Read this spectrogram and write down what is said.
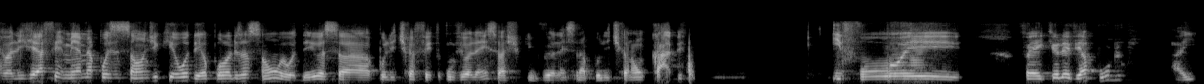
eu ali reafirmei a minha posição de que eu odeio a polarização, eu odeio essa política feita com violência, eu acho que violência na política não cabe. E foi, foi aí que eu levei a público. Aí,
